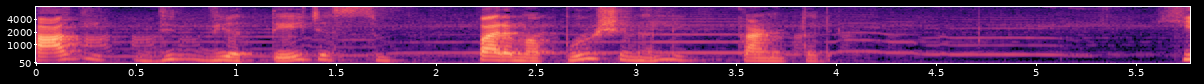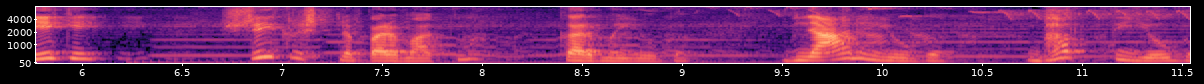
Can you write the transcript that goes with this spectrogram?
ಹಾಗೆ ದಿವ್ಯ ತೇಜಸ್ಸು ಪರಮ ಪುರುಷನಲ್ಲಿ ಕಾಣುತ್ತದೆ. ಹೀಗೆ ಶ್ರೀಕೃಷ್ಣ ಪರಮಾತ್ಮ, ಕರ್ಮಯೋಗ, ಜ್ಞಾನಯೋಗ, ಭಕ್ತಿಯೋಗ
